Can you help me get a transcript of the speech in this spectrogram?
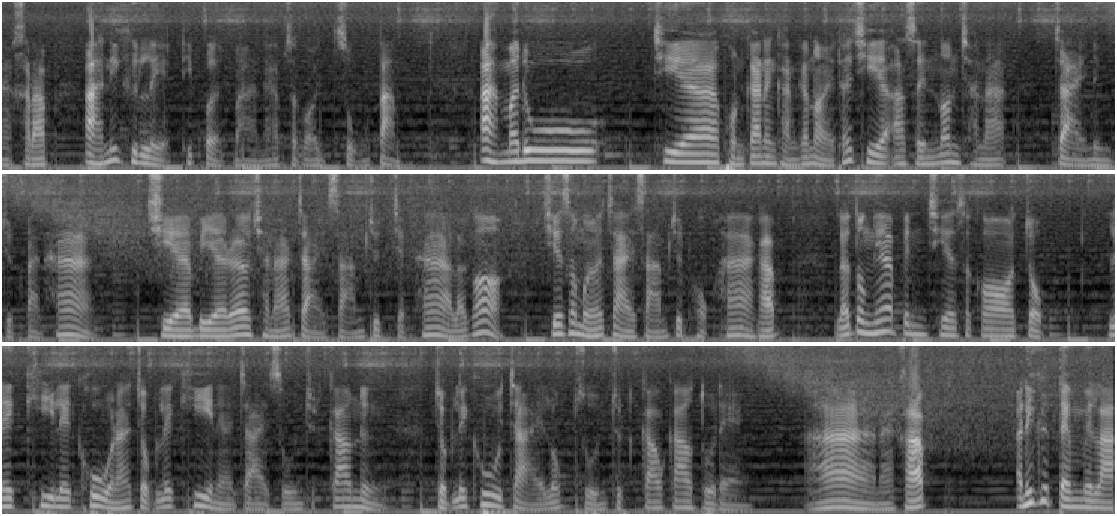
นะครับอ่านี่คือเลทที่เปิดมานะครับสกอร์สูงต่ำอะมาดูเชียร์ผลการแข่งขันกันหน่อย ถ้าเชียร์อาร์เซนอลชนะจ่าย 1.85 เชียร์เบียร์เรลชนะจ่าย 3.75 แล้วก็เชียร์เสมอจ่าย 3.65 ครับ แล้วตรงเนี้ยเป็นเชียร์สกอร์จบเลขคี่เลขคู่นะ จบเลขคี่เนี่ยจ่าย 0.91 จบเลขคู่จ่ายลบ 0.99 ตัวแดง อ่า นะครับ อันนี้คือเต็มเวลา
